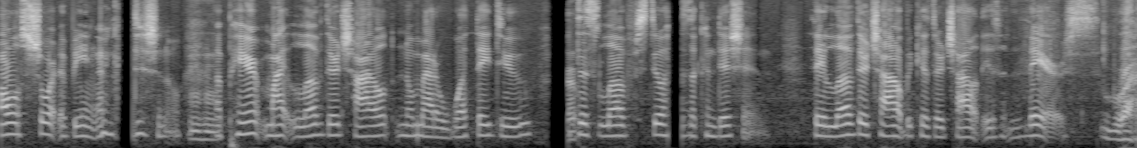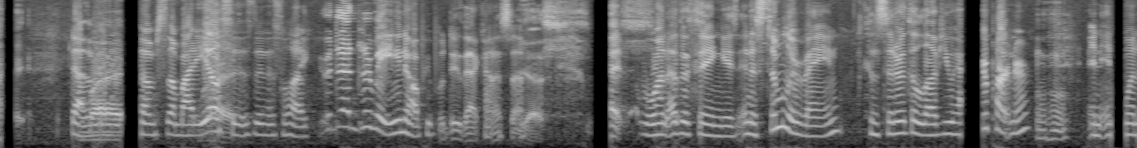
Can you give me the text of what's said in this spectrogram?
falls short of being unconditional. Mm-hmm. A parent might love their child no matter what they do. This love still has a condition. They love their child because their child is theirs. right. Now, Right. it becomes somebody else's, then it's like, you're dead to me. You know, how people do that kind of stuff. Yes. But one other thing is, in a similar vein, consider the love you have for your partner mm-hmm. and anyone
